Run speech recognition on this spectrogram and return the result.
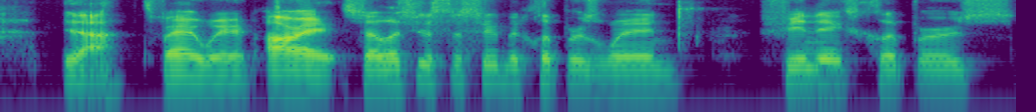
yeah, it's very weird. All right, so let's just assume the Clippers win. Phoenix Clippers.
